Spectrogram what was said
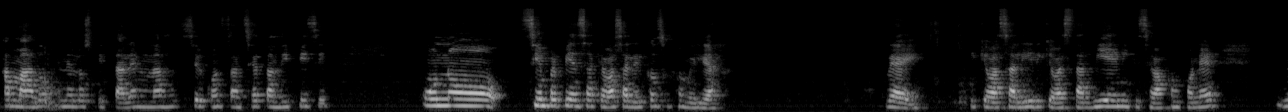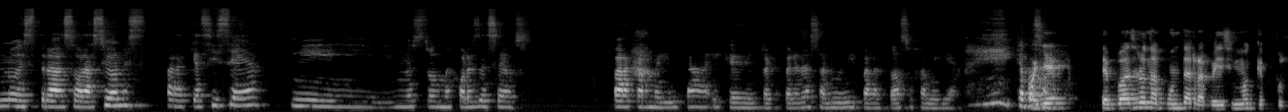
amado en el hospital, en una circunstancia tan difícil, uno siempre piensa que va a salir con su familiar de ahí y que va a salir y que va a estar bien y que se va a componer. Nuestras oraciones para que así sea y nuestros mejores deseos para Carmelita y que recupere la salud y para toda su familia. ¿Qué Oye, te puedo hacer una punta rapidísimo que pues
